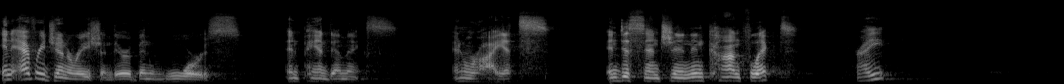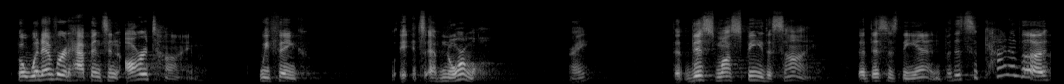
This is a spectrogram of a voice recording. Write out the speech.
In every generation, there have been wars and pandemics and riots and dissension and conflict, right? But whenever it happens in our time, we think it's abnormal, right? That this must be the sign, that this is the end. But it's a kind of a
